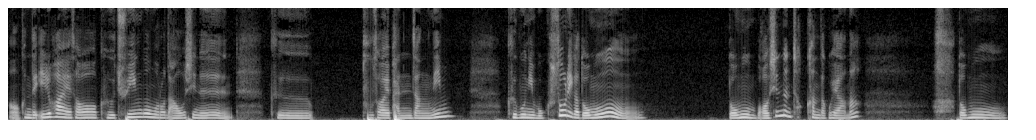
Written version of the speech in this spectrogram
어, 근데 1화에서 그 주인공으로 나오시는 그 부서의 반장님 그분이 목소리가 너무 너무 멋있는 척 한다고 해야 하나? 하, 너무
